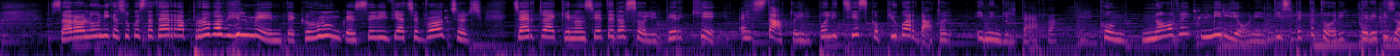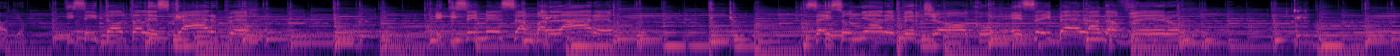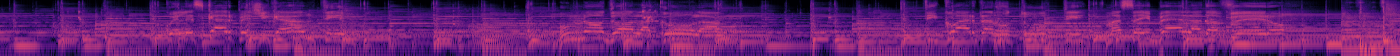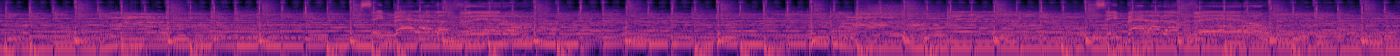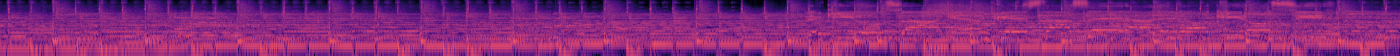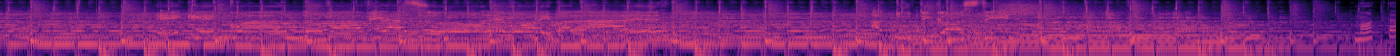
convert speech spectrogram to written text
Sarò l'unica su questa terra? Probabilmente. Comunque, se vi piace Broadchurch, certo è che non siete da soli perché è stato il poliziesco più guardato in Inghilterra, con 9 milioni di spettatori per episodio. Ti sei tolta le scarpe e ti sei messa a ballare. Sai sognare per gioco e sei bella davvero. Quelle scarpe giganti, un nodo alla gola. Ti guardano tutti, ma sei bella davvero.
